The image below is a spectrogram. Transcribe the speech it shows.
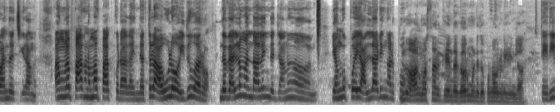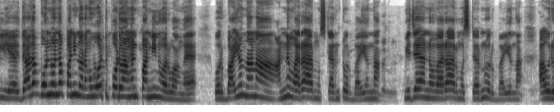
குழந்தை வச்சுக்கிறாங்க. அவங்களாம் பார்க்கணுமா? பார்க்கக்கூடாதா? இந்த இடத்துல அவ்வளோ இது வரும். இந்த வெள்ளம் வந்தாலும் இந்த ஜனம் எங்கே போய் அல்லாடியும் கிடப்போம். இன்னும் ஆறு மாதம் தான் இருக்குது இந்த கவர்மெண்ட் இதை பண்ணுவாங்கன்னு நினைக்கிறீங்களா? தெரியலையே. இது அதான் பொண்ணு ஒன்றா பண்ணின்னு வராங்க. ஓட்டு போடுவாங்கன்னு பண்ணின்னு வருவாங்க. ஒரு பயம் தான். நான் அண்ணன் வர ஆரம்பிச்சிட்டாருன்ட்டு ஒரு பயம் தான். விஜய் அண்ணன் வர ஆரம்பிச்சிட்டாருன்னு ஒரு பயம் தான். அவர்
